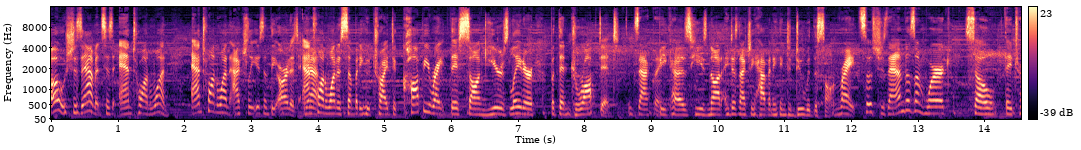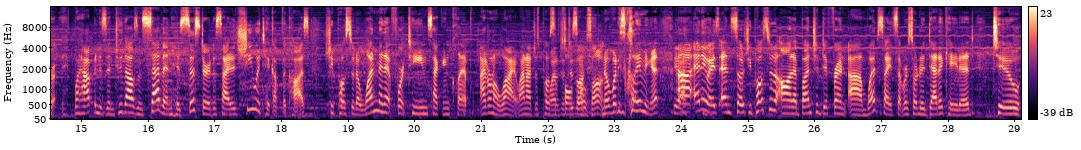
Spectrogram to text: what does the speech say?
oh, Shazam it says Antoine One. Antoine One actually isn't the artist. Antoine One is somebody who tried to copyright this song years later, but then dropped it. Exactly. Because he's not, he doesn't actually have anything to do with the song. Right. So Shazam doesn't work. So they tr- what happened is in 2007, his sister decided she would take up the cause. She posted a one minute 14 second clip. I don't know why. Why not just post the just full whole song? Nobody's claiming it. Yeah. Uh, anyways, and so she posted it on a bunch of different um, websites that were sort of dedicated to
